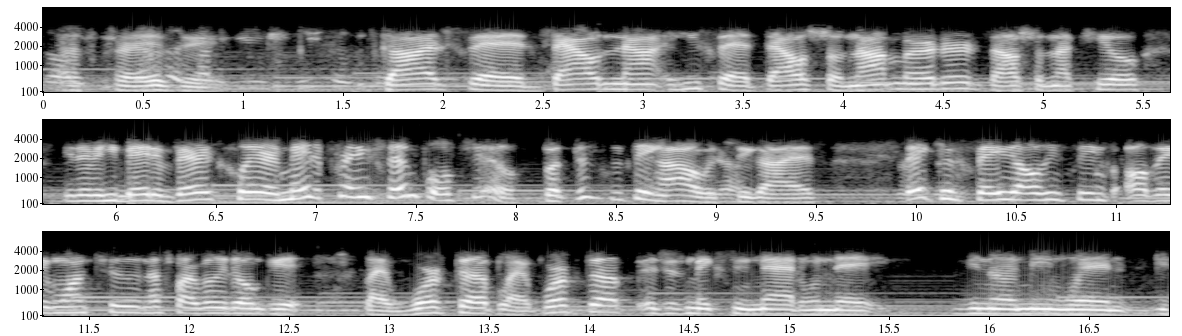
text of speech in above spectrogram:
So That's you know they're crazy. gonna use Jesus to- God said, "Thou not." He said, "Thou shalt not murder. Thou shalt not kill." You know, he made it very clear. He made it pretty simple too. But this is the thing I always Yeah. see, guys. They can say all these things all they want to, and that's why I really don't get like worked up. Like worked up, it just makes me mad when they, you know what I mean, when you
